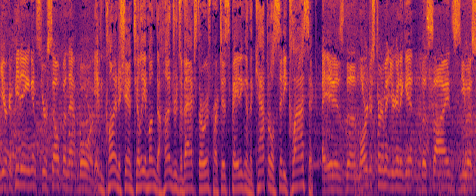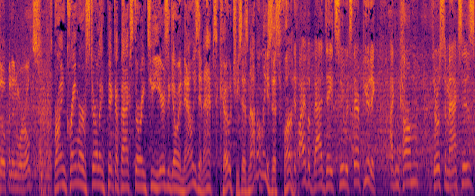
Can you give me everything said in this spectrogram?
You're competing against yourself and that board. David Klein of Chantilly among the hundreds of axe throwers participating in the Capital City Classic. It is the largest tournament you're going to get besides U.S. Open and Worlds. Brian Kramer of Sterling picked up axe throwing two years ago, and now he's an axe coach. He says not only is this fun. If I have a bad day too, it's therapeutic. I can come, throw some axes,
